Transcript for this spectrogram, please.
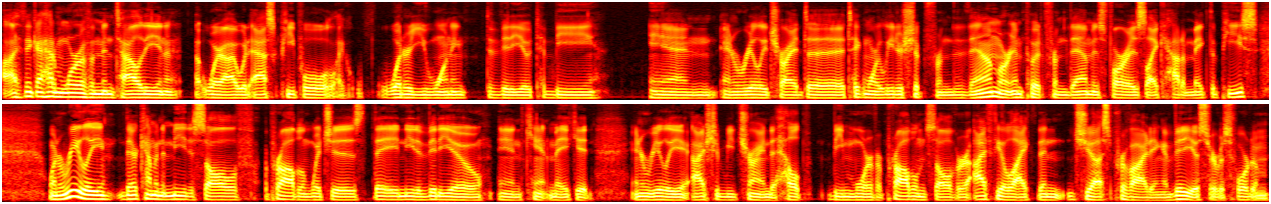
I think I had more of a mentality in a, where I would ask people like, "What are you wanting the video to be?" And and really tried to take more leadership from them or input from them as far as like how to make the piece when really they're coming to me to solve a problem which is they need a video and can't make it. And really I should be trying to help be more of a problem solver I feel like than just providing a video service for them.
